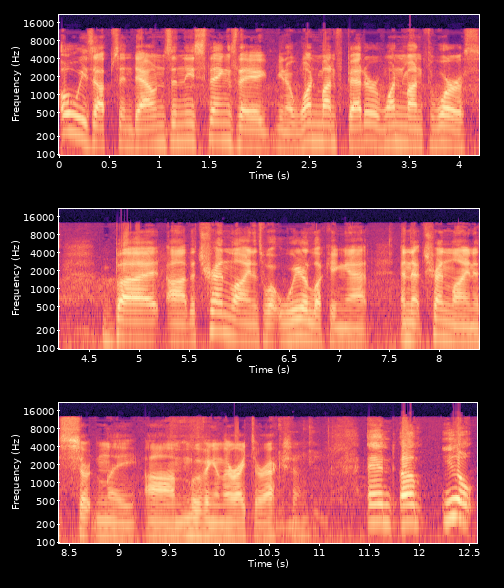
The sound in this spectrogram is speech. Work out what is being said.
always ups and downs in these things. They, you know, one month better, one month worse. But uh, the trend line is what we're looking at, and that trend line is certainly um, moving in the right direction. And, um, you know,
